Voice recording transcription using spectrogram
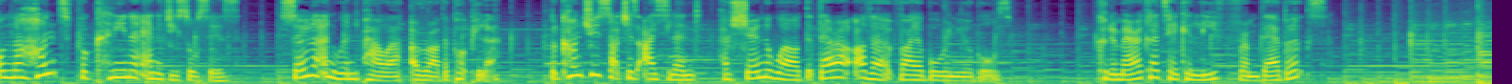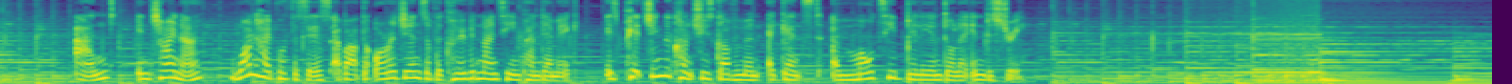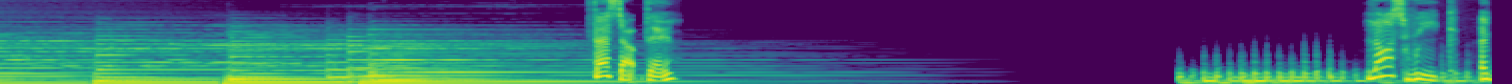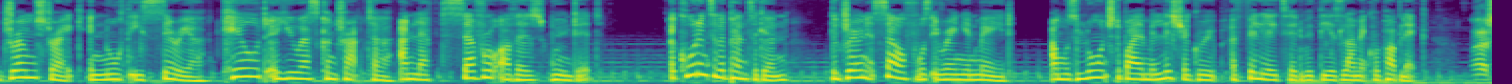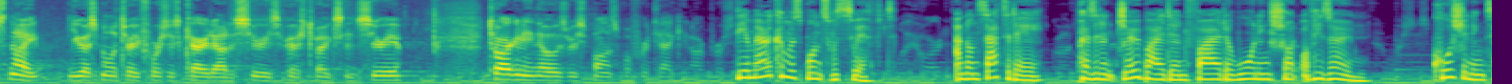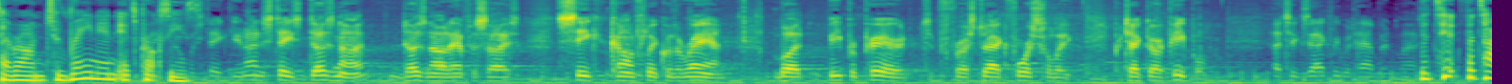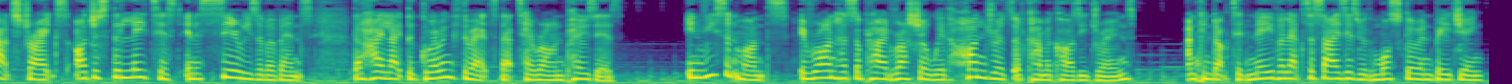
On the hunt for cleaner energy sources, solar and wind power are rather popular. But countries such as Iceland have shown the world that there are other viable renewables. Could America take a leaf from their books? And in China, one hypothesis about the origins of the COVID 19 pandemic is pitching the country's government against a multi billion dollar industry. First up, though, Last week, a drone strike in northeast Syria killed a US contractor and left several others wounded. According to the Pentagon, the drone itself was Iranian made and was launched by a militia group affiliated with the Islamic Republic. Last night, U.S. military forces carried out a series of airstrikes in Syria targeting those responsible for attacking our person. The American response was swift. And on Saturday, President Joe Biden fired a warning shot of his own, cautioning Tehran to rein in its proxies. The United States does not does not emphasize seek conflict with Iran, but be prepared for us to act forcefully, protect our people. That's exactly what happened last The tit for tat strikes are just the latest in a series of events that highlight the growing threat that Tehran poses. In recent months, Iran has supplied Russia with hundreds of kamikaze drones and conducted naval exercises with Moscow and Beijing,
